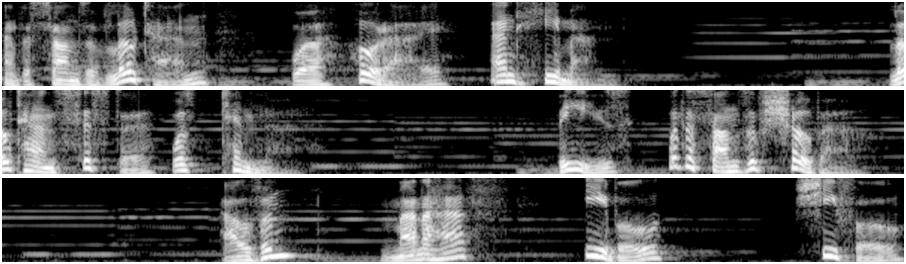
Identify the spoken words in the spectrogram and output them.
And the sons of Lotan were Hori and Hemam. Lotan's sister was Timnah. These were the sons of Shobal. Alvan, Manahath, Ebal, Shepho,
